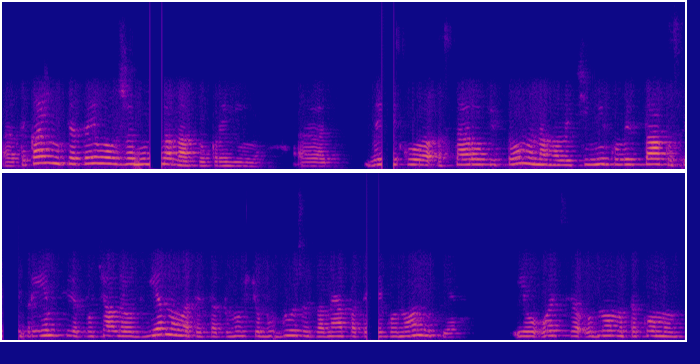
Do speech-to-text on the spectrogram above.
Е, Така ініціатива вже була в нас в Україні. Е, Близько 100 років тому на Галичині колись також підприємці почали об'єднуватися, тому що був дуже занепад економіки. І ось одному такому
